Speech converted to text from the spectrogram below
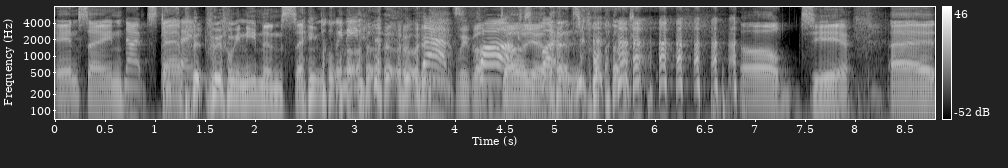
Insane. No, Stamp insane. it. We need an insane. We need that's We've got fucked oh, yeah, that's oh dear. Uh,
